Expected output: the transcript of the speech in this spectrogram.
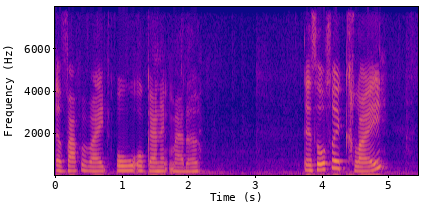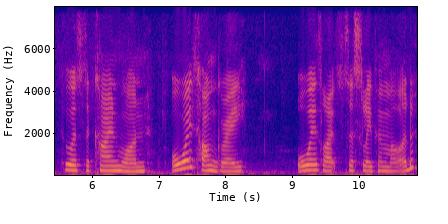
evaporate all organic matter. There's also Clay, who is the kind one, always hungry, always likes to sleep in mud,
